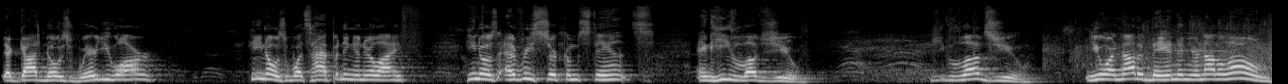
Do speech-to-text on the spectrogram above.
that God knows where you are. He knows what's happening in your life. He knows every circumstance and He loves you. He loves you. You are not abandoned, you're not alone.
